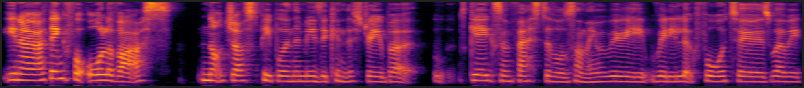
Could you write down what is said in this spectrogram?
you know, I think for all of us, not just people in the music industry, but gigs and festivals something we really really look forward to is where we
